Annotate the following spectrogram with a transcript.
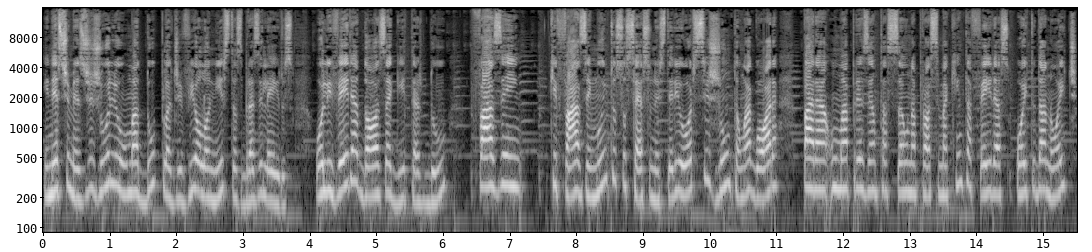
E neste mês de julho, uma dupla de violonistas brasileiros, Oliveira Dosa Guitar Duo, fazem que fazem muito sucesso no exterior se juntam agora para uma apresentação na próxima quinta-feira às 8 da noite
